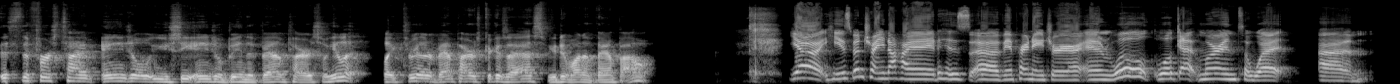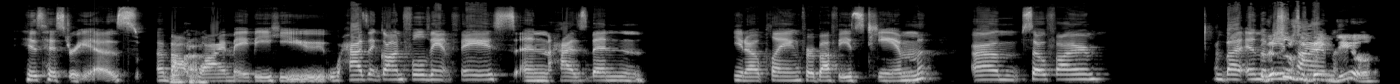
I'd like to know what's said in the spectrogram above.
it's the first time Angel you see Angel being the vampire. So he let like three other vampires kick his ass. You didn't want to vamp out. Yeah, he's been trying to hide his uh, vampire nature, and we'll we'll get more into what um, his history is about Okay. why maybe he hasn't gone full vamp face and has been, you know, playing for Buffy's team um, so far. But in the this was a big deal.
